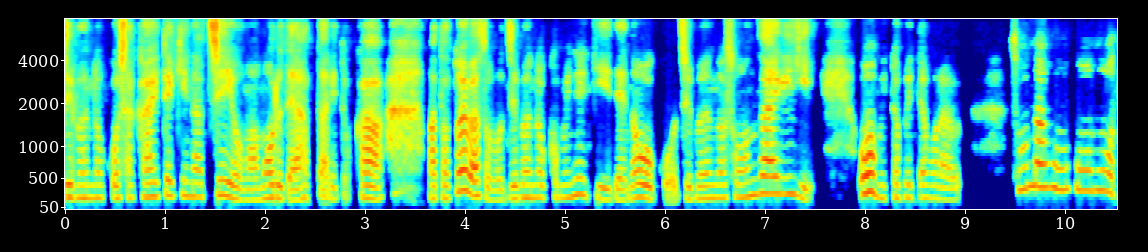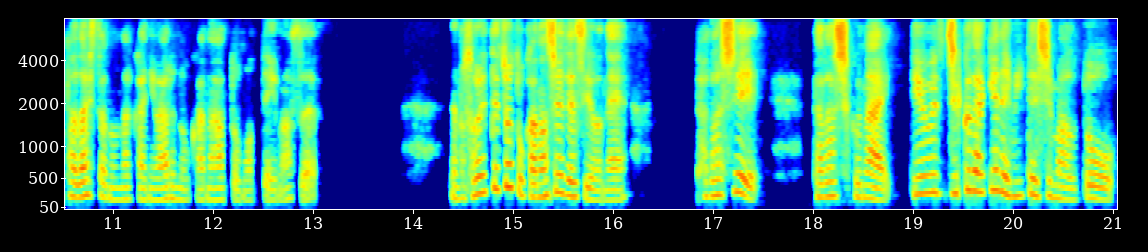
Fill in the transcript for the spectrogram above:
自分のこう社会的な地位を守るであったりとか、まあ、例えばその自分のコミュニティでのこう自分の存在意義を認めてもらう。そんな方法も正しさの中にはあるのかなと思っています。でもそれってちょっと悲しいですよね。正しい、正しくないっていう軸だけで見てしまうと、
